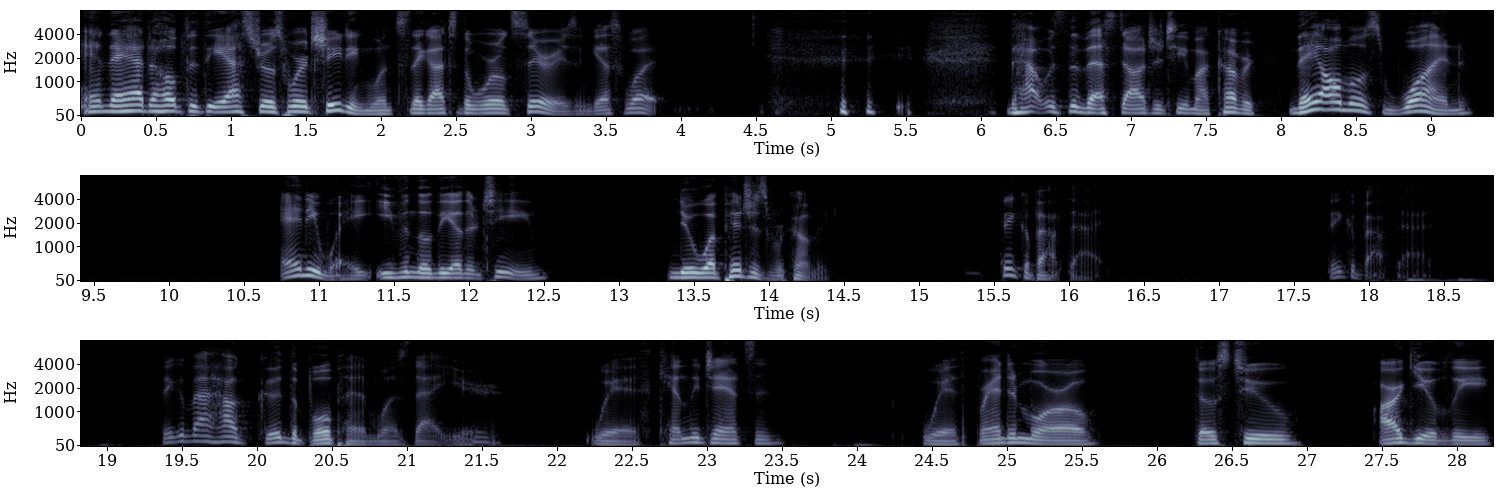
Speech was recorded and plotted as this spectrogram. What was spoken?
And they had to hope that the Astros weren't cheating once they got to the World Series. And guess what? that was the best Dodger team I covered. They almost won anyway, even though the other team knew what pitches were coming. Think about that. Think about that. Think about how good the bullpen was that year with Kenley Jansen, with Brandon Morrow, those two arguably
